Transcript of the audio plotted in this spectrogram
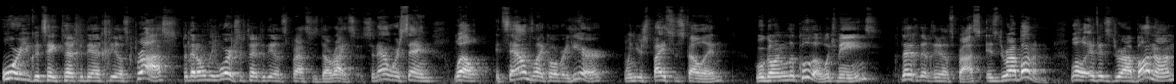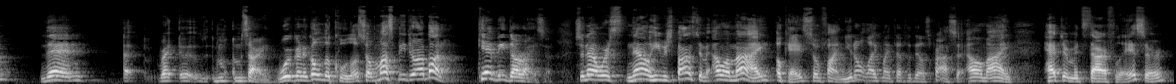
Or you could say Techidei Achilas Pras, but that only works if Techidei Achilas Pras is Daraisa. So now we're saying, well, it sounds like over here, when your spices fell in, we're going to Lakula, which means Techidei Achilas Pras is Durabanan. Well, if it's Durabanan, then, uh, right, uh, I'm sorry, we're going to go Lakula, so it must be Durabanan. Can't be Daraisa. So now we're now he responds to him, Elamai, okay, so fine, you don't like my Techidei Pras, so Elamai, Heter Mitzdarf Le'eser,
